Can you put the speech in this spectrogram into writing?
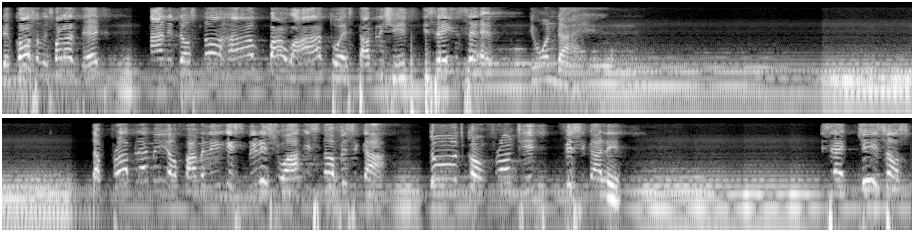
the cause of his father's death, and he does not have power to establish it, he says himself, he won't die. The problem in your family is spiritual, it's not physical. Don't confront it physically. He said, Jesus,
